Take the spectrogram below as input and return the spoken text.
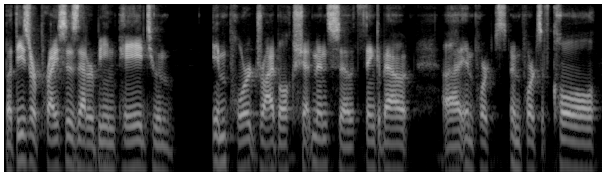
but these are prices that are being paid to Im- import dry bulk shipments. So, think about uh, imports, imports of coal,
